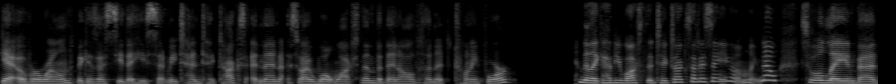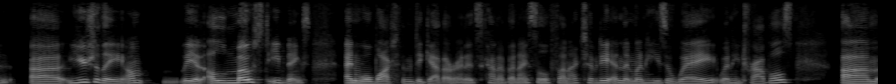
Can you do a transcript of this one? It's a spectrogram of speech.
get overwhelmed because i see that he sent me 10 tiktoks and then so i won't watch them but then all of a sudden it's 24 be like, "Have you watched the TikToks that I sent you?" I'm like, "No." So we'll lay in bed, uh, usually um, yeah, most evenings, and we'll watch them together, and it's kind of a nice little fun activity. And then when he's away, when he travels, um,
